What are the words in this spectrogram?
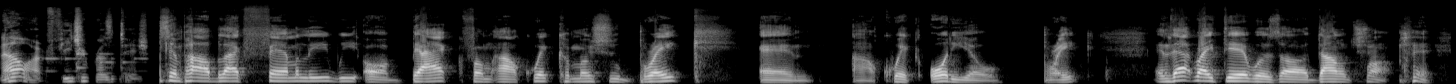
Now, our feature presentation. Empower Black family, we are back from our quick commercial break and our quick audio break. And that right there was uh, Donald Trump.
